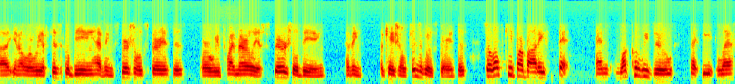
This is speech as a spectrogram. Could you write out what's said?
uh, you know, are we a physical being having spiritual experiences, or are we primarily a spiritual being having occasional physical experiences? So let's keep our body fit. And what could we do to eat less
